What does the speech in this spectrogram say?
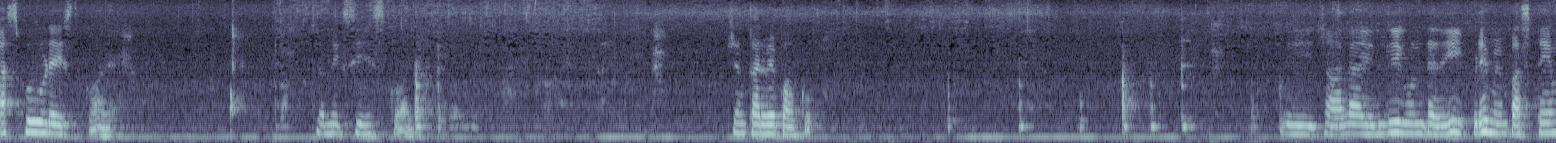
పసుపు కూడా వేసుకోవాలి. ఇట్లా మిక్సీ వేసుకోవాలి కొంచెం కరివేపాకు. ఇది చాలా హెల్దీగా ఉంటుంది. ఇప్పుడే మేము ఫస్ట్ టైం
